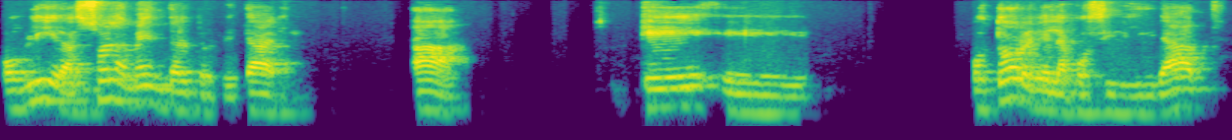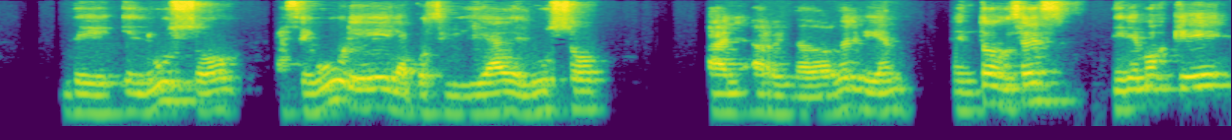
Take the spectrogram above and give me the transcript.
obliga solamente al propietario a que eh, otorgue la posibilidad del uso, asegure la posibilidad del uso al arrendador del bien, entonces diremos que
